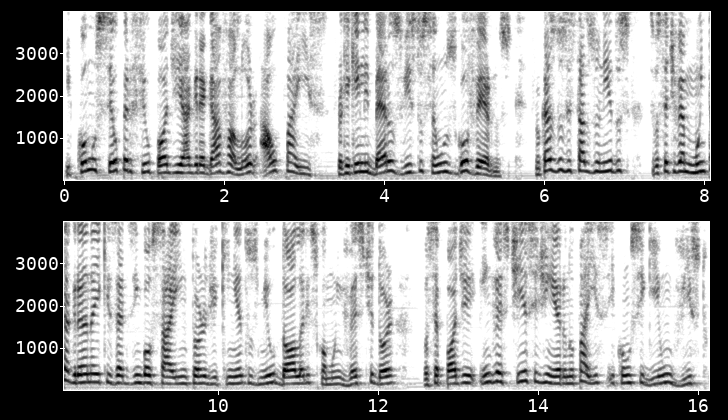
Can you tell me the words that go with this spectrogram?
e como o seu perfil pode agregar valor ao país, porque quem libera os vistos são os governos. No caso dos Estados Unidos, se você tiver muita grana e quiser desembolsar em torno de 500 mil dólares como investidor, você pode investir esse dinheiro no país e conseguir um visto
